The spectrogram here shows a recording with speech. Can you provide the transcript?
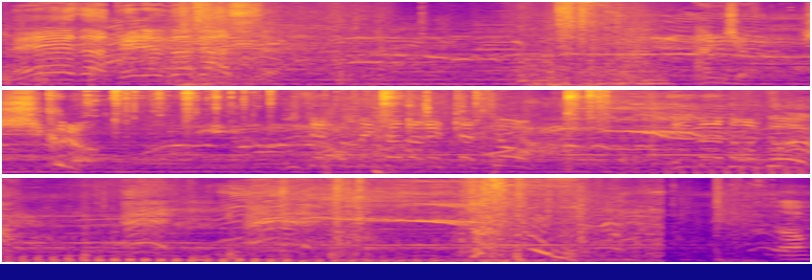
Ega, Terugagas Anjo, Shikuro. Alors,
